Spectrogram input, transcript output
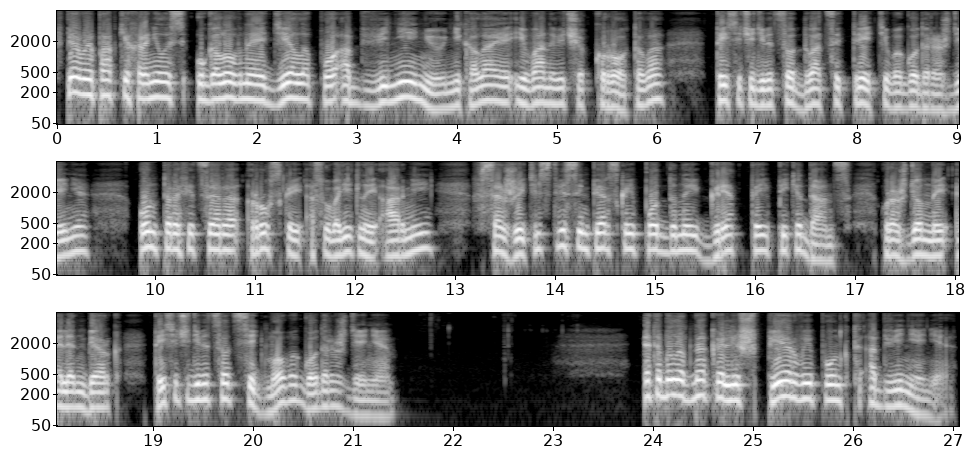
В первой папке хранилось уголовное дело по обвинению Николая Ивановича Кротова, 1923 года рождения, унтер-офицера русской освободительной армии в сожительстве с имперской подданной Греттой Пикеданц, урожденной Эленберг, 1907 года рождения. Это был, однако, лишь первый пункт обвинения.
